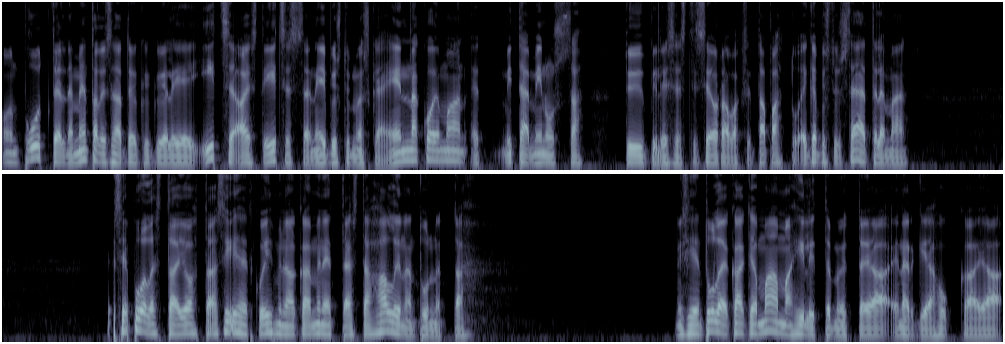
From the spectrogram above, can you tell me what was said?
on puutteellinen mentalisaatiokyky, eli ei itse aisti itsessään, niin ei pysty myöskään ennakoimaan, että mitä minussa tyypillisesti seuraavaksi tapahtuu, eikä pysty säätelemään. Ja se puolestaan johtaa siihen, että kun ihminen alkaa menettää sitä hallinnan tunnetta, niin siihen tulee kaiken maailman hillittömyyttä ja energiahukkaa ja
